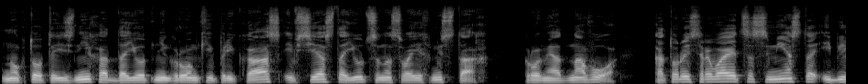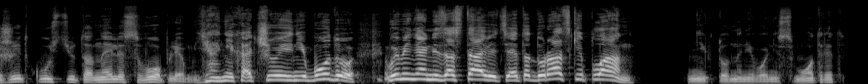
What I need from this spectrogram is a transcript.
но кто-то из них отдает негромкий приказ, и все остаются на своих местах, кроме одного, который срывается с места и бежит к устью тоннеля с воплем. «Я не хочу и не буду! Вы меня не заставите! Это дурацкий план!» Никто на него не смотрит,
